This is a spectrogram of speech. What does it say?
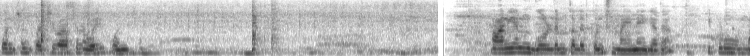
కొంచెం పచ్చివాసన పోయి కొంచెం. ఆనియన్ గోల్డెన్ కలర్ కొంచెం అయినాయి కదా. ఇప్పుడు మ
